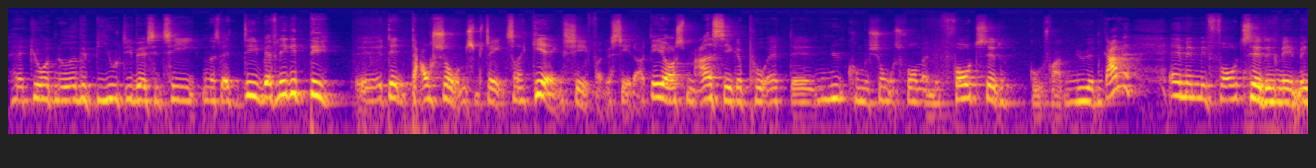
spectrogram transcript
have gjort noget ved biodiversiteten. Altså, det er i hvert fald ikke det, øh, den dagsorden, som stats- og regeringscheferne sætter. Og det er jeg også meget sikker på, at øh, ny kommissionsformand vil fortsætte, gå fra den nye og den gamle, men vi fortsætte med, med,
